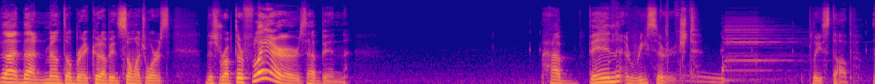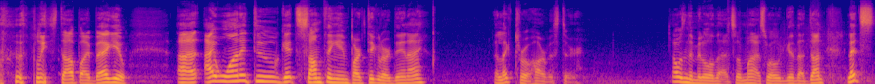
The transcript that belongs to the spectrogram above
That, that mental break could have been so much worse disruptor flares have been have been researched. Please stop. Please stop, I beg you. Uh, I wanted to get something in particular, didn't I? Electro Harvester. I was in the middle of that, so might as well get that done. Let's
